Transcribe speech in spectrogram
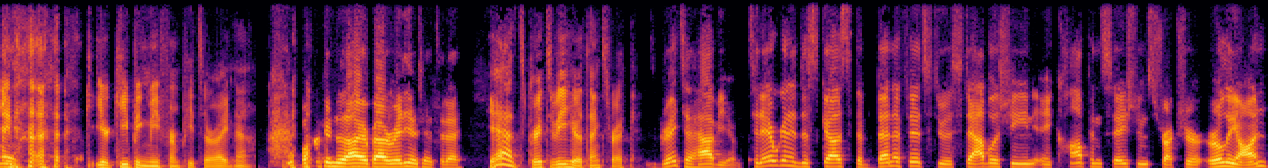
You're keeping me from pizza right now. Welcome to the Hire Power Radio Show today. Yeah, it's great to be here. Thanks, Rick. It's great to have you. Today, we're going to discuss the benefits to establishing a compensation structure early on.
